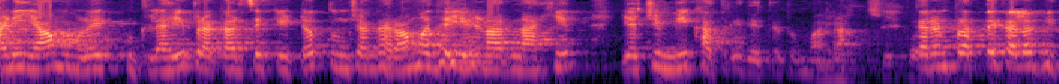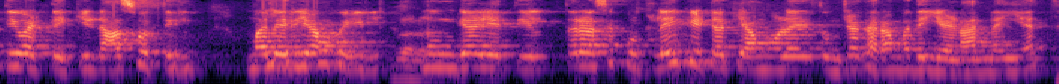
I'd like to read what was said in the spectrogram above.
आणि यामुळे कुठल्याही प्रकारचे कीटक तुमच्या घरामध्ये येणार नाहीत याची मी खात्री देते तुम्हाला. कारण प्रत्येकाला भीती वाटते की डास होतील. मलेरिया होईल. मुंग्या येतील तर असे कुठलेही कीटक यामुळे तुमच्या घरामध्ये येणार नाहीयेत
